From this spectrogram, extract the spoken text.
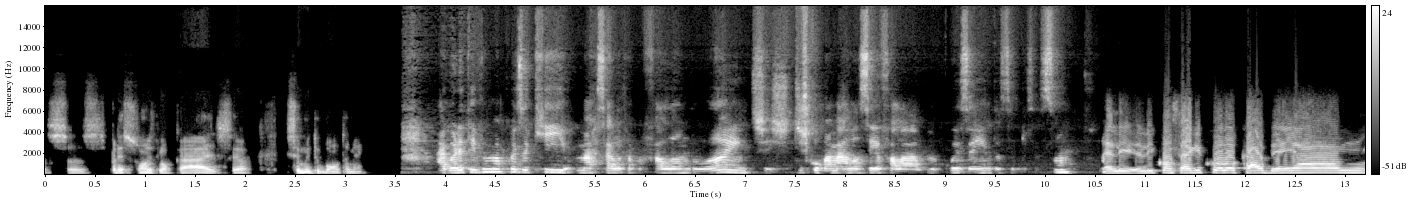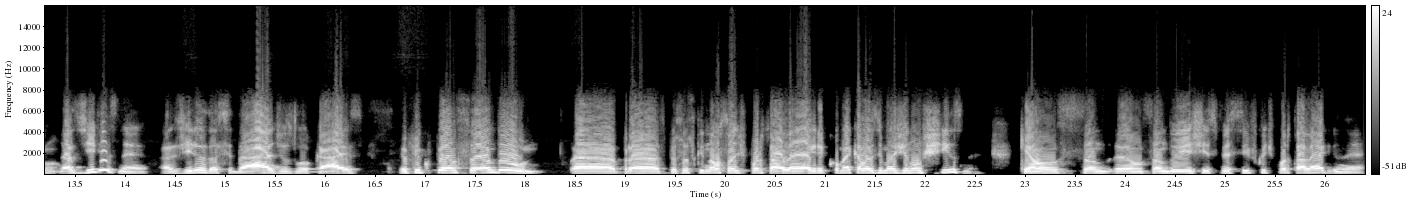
as, as expressões locais. Isso é, isso é muito bom também. Agora, teve uma coisa que o Marcelo estava falando antes. Desculpa, Marlon, você ia falar alguma coisa ainda sobre esse assunto? Ele, ele consegue colocar bem a, as gírias, né? As gírias da cidade, os locais. Eu fico pensando uh, para as pessoas que não são de Porto Alegre como é que elas imaginam o X, né? Que é um, é um sanduíche específico de Porto Alegre, né?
